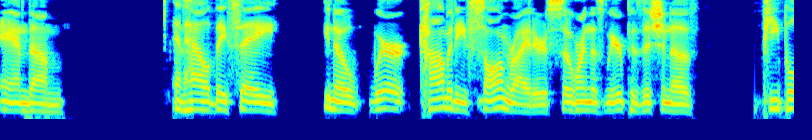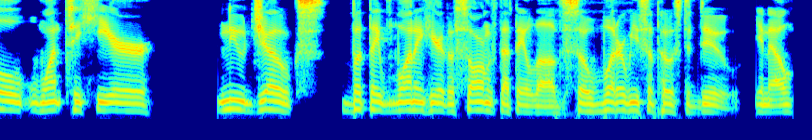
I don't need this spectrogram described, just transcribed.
and um, and how they say, you know, we're comedy songwriters, so we're in this weird position of people want to hear new jokes, but they want to hear the songs that they love. So what are we supposed to do? You know,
